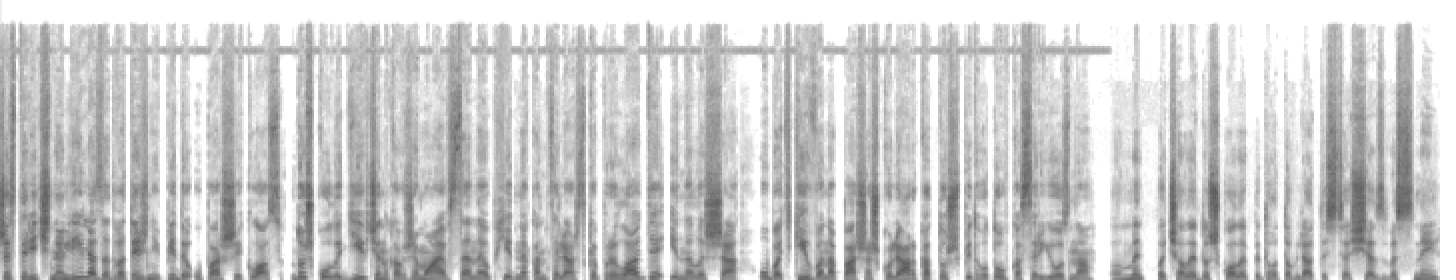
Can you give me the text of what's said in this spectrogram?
Шестирічна Ліля за два тижні піде у перший клас. До школи дівчинка вже має все необхідне канцелярське приладдя і не лише. У батьків вона перша школярка, тож підготовка серйозна. Ми почали до школи підготовлятися ще з весни. Е,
